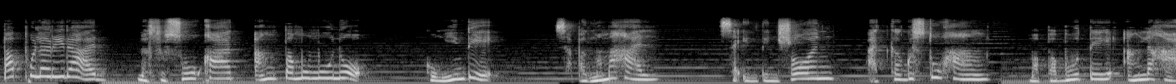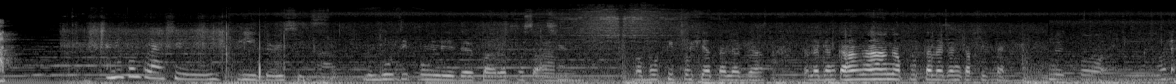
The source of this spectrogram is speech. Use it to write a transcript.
popularidad na susukat ang pamumuno. Kung hindi, sa pagmamahal, sa intensyon at kagustuhang mapabuti ang lahat. Ano pong klaseng leader si Kap? Mabuti pong leader para po sa amin. Mabuti po siya talaga. Talagang kahanga-hanga po talagang kapitan. Sunod po, eh, wala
